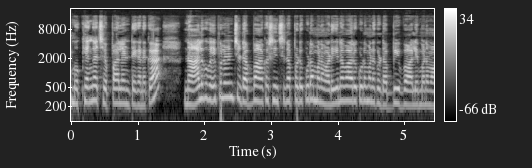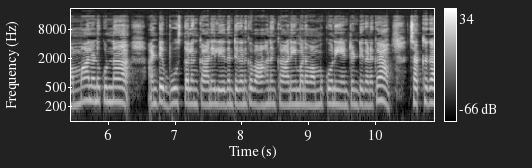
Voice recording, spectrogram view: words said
ముఖ్యంగా చెప్పాలంటే కనుక నాలుగు వైపుల నుంచి డబ్బు ఆకర్షించినప్పుడు కూడా మనం అడిగిన వారు కూడా మనకు డబ్బు ఇవ్వాలి. మనం అమ్మాలనుకున్న అంటే భూస్థలం కానీ లేదంటే కనుక వాహనం కానీ మనం అమ్ముకొని ఏంటంటే కనుక చక్కగా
